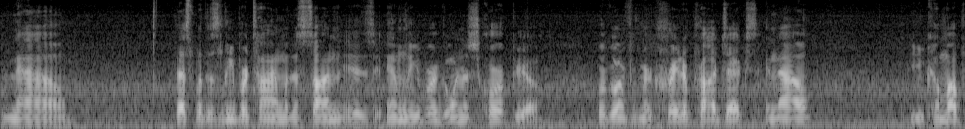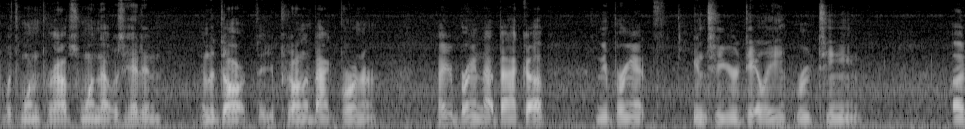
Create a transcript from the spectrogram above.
Now, that's what this Libra time, when the sun is in Libra going to Scorpio. We're going from your creative projects and now you come up with one, perhaps one that was hidden in the dark that you put on the back burner. Now you're bringing that back up and you bring it into your daily routine. Uh,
